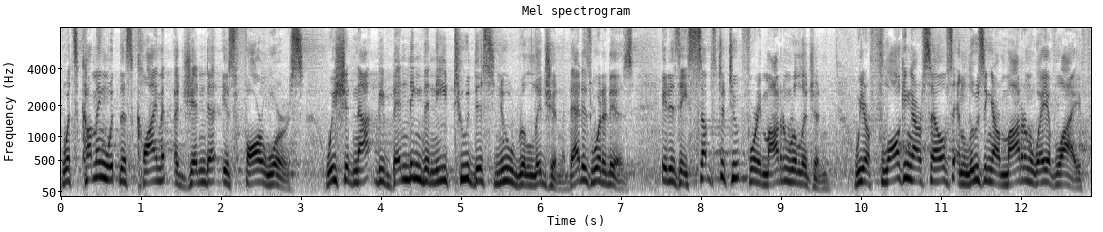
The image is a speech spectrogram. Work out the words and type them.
what's coming with this climate agenda is far worse. We should not be bending the knee to this new religion. That is what it is. It is a substitute for a modern religion. We are flogging ourselves and losing our modern way of life,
